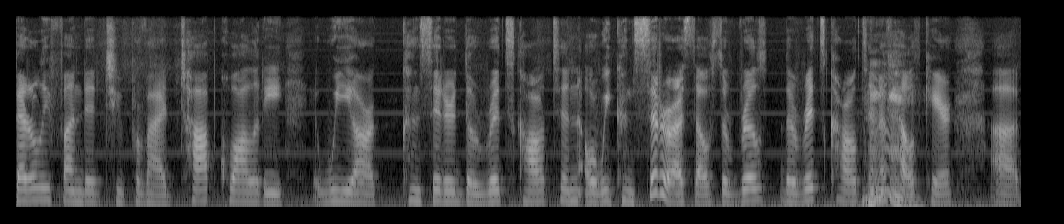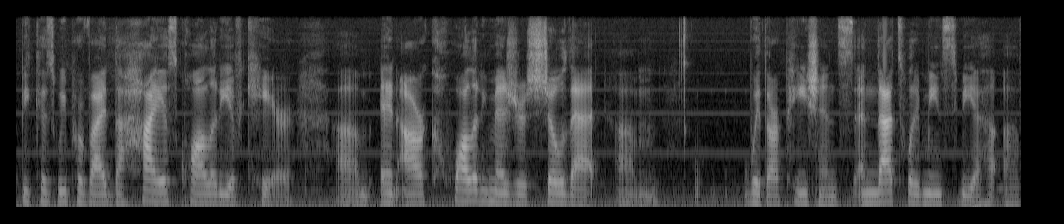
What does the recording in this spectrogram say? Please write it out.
federally funded to provide top quality. We are considered the Ritz Carlton, or we consider ourselves the real, the Ritz Carlton of healthcare uh, because we provide the highest quality of care. Um, and our quality measures show that. Um, with our patients, and that's what it means to be a, a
